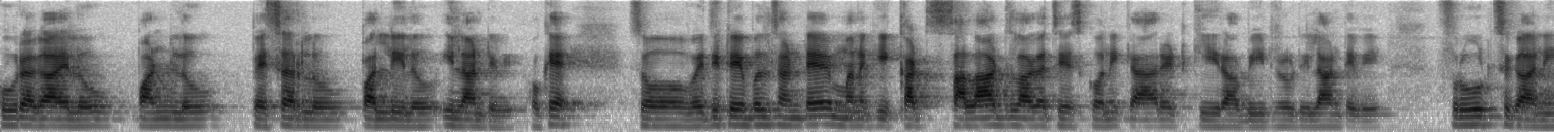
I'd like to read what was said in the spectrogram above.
కూరగాయలు పండ్లు పెసర్లు పల్లీలు ఇలాంటివి. ఓకే? సో వెజిటేబుల్స్ అంటే మనకి కట్ సలాడ్ లాగా చేసుకొని క్యారెట్ కీరా బీట్రూట్ ఇలాంటివి ఫ్రూట్స్ కానీ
